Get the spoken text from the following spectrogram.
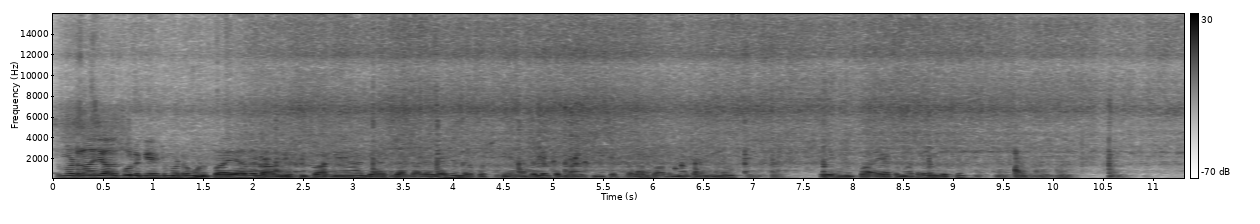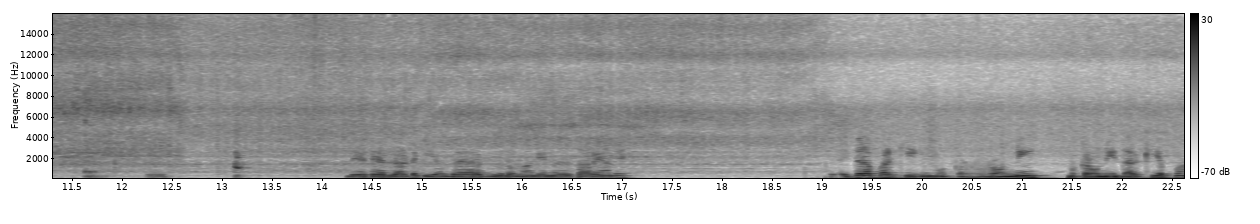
ਟਮਾਟਰਾਂ ਜ਼ਿਆਦਾ ਭੁੱਲ ਗਏ ਟਮਾਟਰ ਹੁਣ ਪਾਏ ਆ ਤੇ ਲਾਲ ਮਿਰਚੀ ਪਾ ਕੇ ਆ ਗੈਸ ਚੱਲਦਾ ਰਿਹਾ ਗਿਆ ਅੰਦਰ ਪੁੱਛ ਕੇ ਆਇਆ ਪਹਿਲੇ ਕਿੱਦਾਂ ਕੀ ਚੱਕਰ ਆ ਪਾ ਦੇਣਾ ਕਰਾਂਗਾ ਤੇ ਹੁਣ ਪਾਏ ਆ ਟਮਾਟਰ ਵਿੱਚ। ਦੇਖਦੇ ਆ ਰਿਜ਼ਲਟ ਕੀ ਆਉਂਦਾ ਹੈ ਰਿਵਿਊ ਲਵਾਂਗੇ ਇਹਨਾਂ ਦੇ ਸਾਰਿਆਂ ਦੇ। ਇੱਧਰ ਆਪਾਂ ਰੱਖੀ ਗਈ ਮਕਰੋਨੀ। ਮਕਰੋਨੀ ਇੱਧਰ ਰੱਖੀ ਆਪਾਂ।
